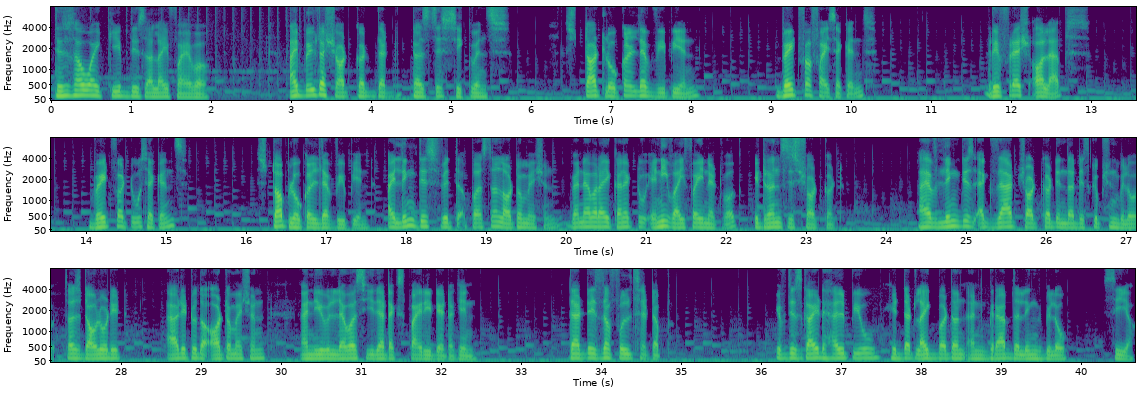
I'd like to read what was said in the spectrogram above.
this is how I keep this alive forever. I built a shortcut that does this sequence. Start local dev VPN, wait for 5 seconds, refresh all apps, wait for 2 seconds, stop local dev VPN. I link this with personal automation. Whenever I connect to any Wi-Fi network, it runs this shortcut. I have linked this exact shortcut in the description below. Just download it, add it to the automation and you will never see that expiry date again. That is the full setup. If this guide helped you, hit that like button and grab the links below. See ya.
